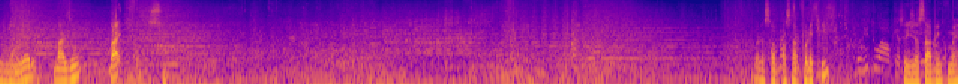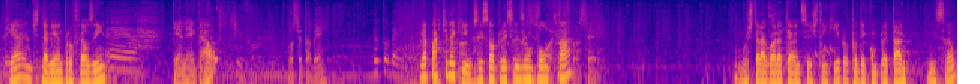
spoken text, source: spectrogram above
Bem maneiro. Mais um. Vai. Isso. Agora é só passar por aqui. Vocês já sabem como é que é. A gente ainda ganha um troféuzinho. Que é legal. Você tá bem? Eu tô bem. E a partir daqui, vocês só precisam voltar. Vou mostrar agora até onde vocês têm que ir para poder completar a missão.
